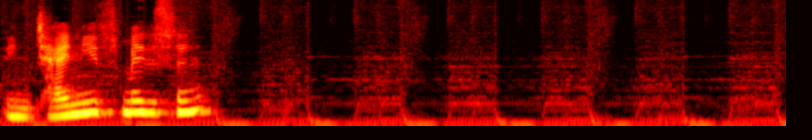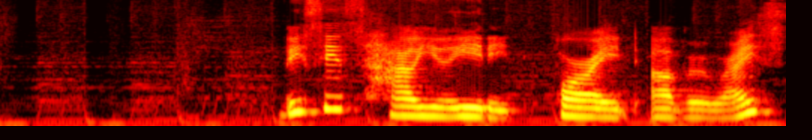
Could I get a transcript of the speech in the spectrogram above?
in Chinese medicine This is how you eat it. Pour it over rice,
